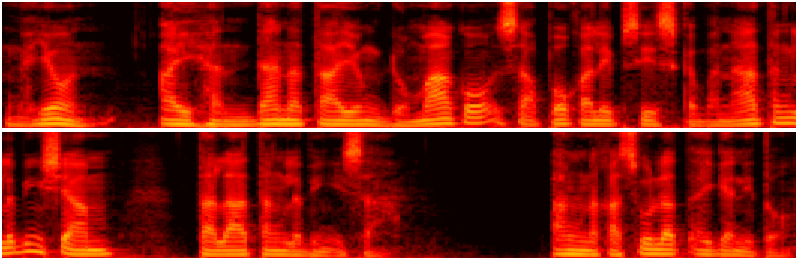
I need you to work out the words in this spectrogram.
Ngayon ay handa na tayong dumako sa Apokalipsis Kabanatang 11, Talatang 11. Ang nakasulat ay ganito,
